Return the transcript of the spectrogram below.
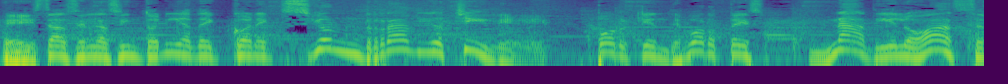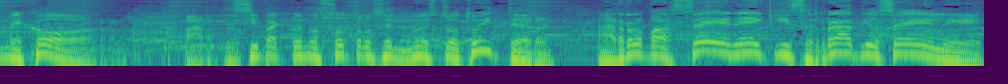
Estás en la sintonía de Conexión Radio Chile, porque en deportes nadie lo hace mejor. Participa con nosotros en nuestro Twitter, arroba CNX Radio CL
